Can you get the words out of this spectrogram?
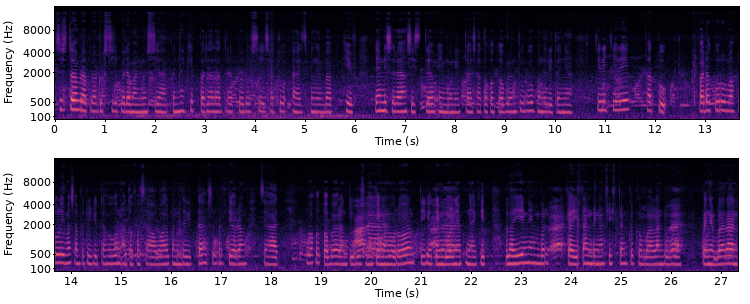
Sistem reproduksi pada manusia Penyakit pada alat reproduksi 1S penyebab HIV yang diserang sistem imunitas atau kekebalan tubuh penderitanya. Ciri-ciri 1. Pada kurun waktu 5-7 tahun atau fase awal penderita seperti orang sehat. 2. Kekebalan tubuh semakin menurun. 3. Timbulnya penyakit lain yang berkaitan dengan sistem kekebalan tubuh penyebaran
